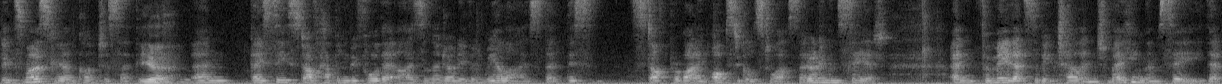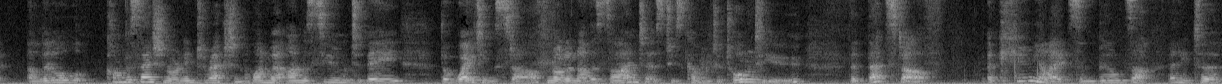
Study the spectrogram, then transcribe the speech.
It's mostly unconscious, I think. Yeah. And they see stuff happen before their eyes and they don't even realise that this stuff providing obstacles to us. They don't even see it. And for me, that's the big challenge making them see that a little conversation or an interaction, the one where I'm assumed to be the waiting staff, not another scientist who's coming to talk to you, that that stuff accumulates and builds up. They need to,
